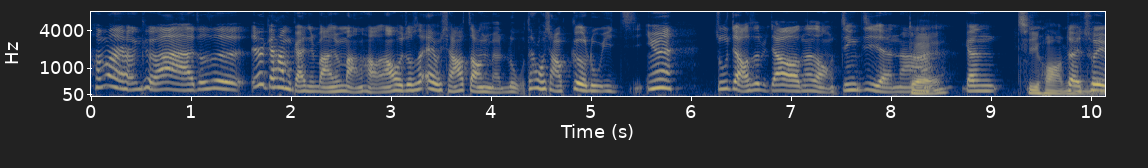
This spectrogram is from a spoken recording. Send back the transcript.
他们也很可爱啊，就是因为跟他们感情本来就蛮好，然后我就说，哎、欸，我想要找你们录，但我想要各录一集，因为主角是比较那种经纪人啊，对，跟企划对，处理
